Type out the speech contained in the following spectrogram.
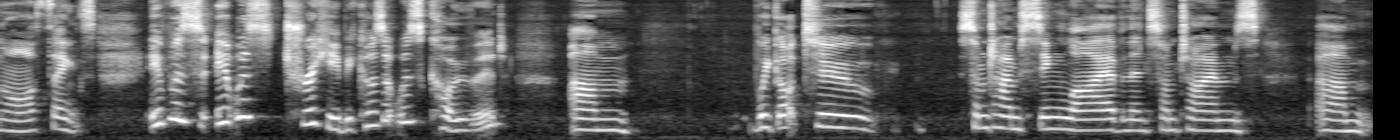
Oh, thanks. It was it was tricky because it was COVID. Um, we got to sometimes sing live, and then sometimes um,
